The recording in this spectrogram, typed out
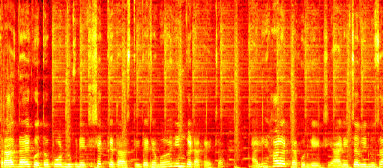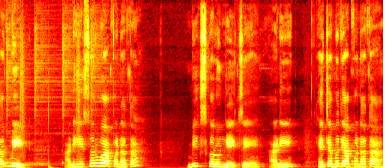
त्रासदायक होतं. पोट दुखण्याची शक्यता असते त्याच्यामुळं हिंग टाकायचा आणि हळद टाकून घ्यायची आणि चवीनुसार मीठ. आणि हे सर्व आपण आता मिक्स करून घ्यायचे. आणि ह्याच्यामध्ये आपण आता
